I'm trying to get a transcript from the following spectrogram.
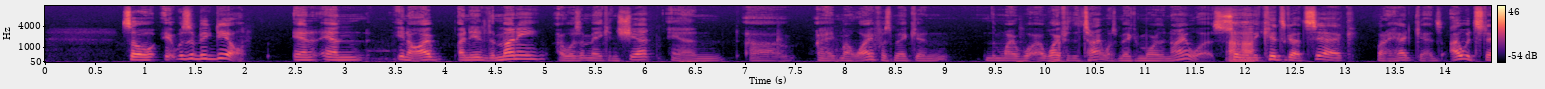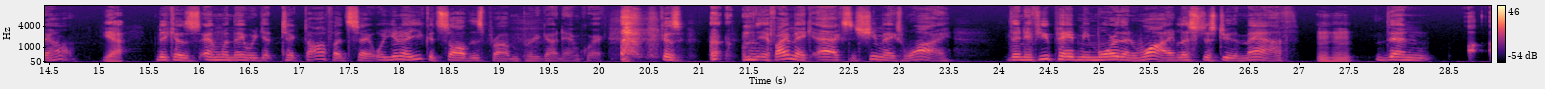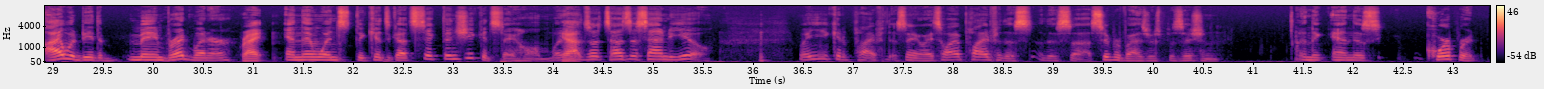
so it was a big deal, and and you know I I needed the money. I wasn't making shit, and uh, I think my wife was making. My wi- wife at the time was making more than I was. So Uh-huh. when the kids got sick, when I had kids, I would stay home yeah, because and when they would get ticked off i'd say well you know you could solve this problem pretty goddamn quick because if i make x and she makes y then if you paid me more than y let's just do the math mm-hmm. then i would be the main breadwinner right. and then when the kids got sick then she could stay home well, Yeah. how's, how's that sound to you well you could apply for this anyway so i applied for this this uh, supervisor's position and the and this corporate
